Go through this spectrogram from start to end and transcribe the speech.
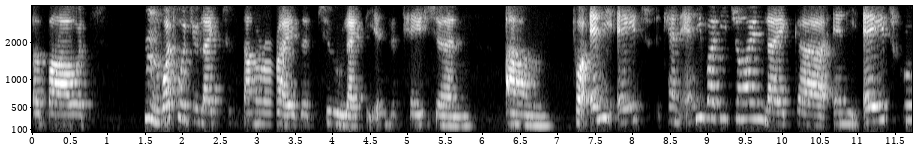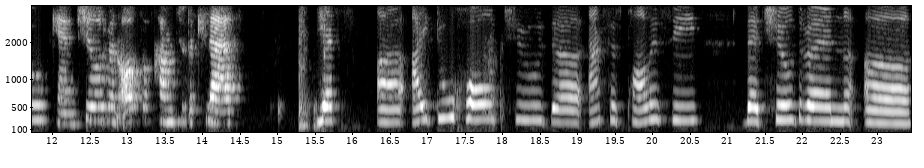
about hmm, what would you like to summarize it to, like the invitation? Um, for any age, can anybody join? Like uh, any age group? Can children also come to the class? Yes, uh, I do hold to the access policy that children uh,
